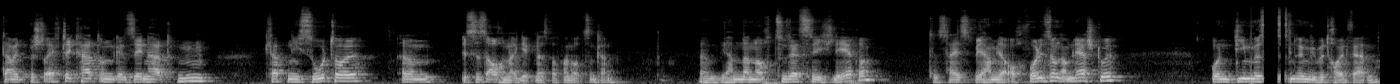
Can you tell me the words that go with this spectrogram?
damit beschäftigt hat und gesehen hat, hm, klappt nicht so toll, ähm, ist es auch ein Ergebnis, was man nutzen kann. Ähm, wir haben dann noch zusätzlich Lehre. Das heißt, wir haben ja auch Vorlesungen am Lehrstuhl und die müssen irgendwie betreut werden.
